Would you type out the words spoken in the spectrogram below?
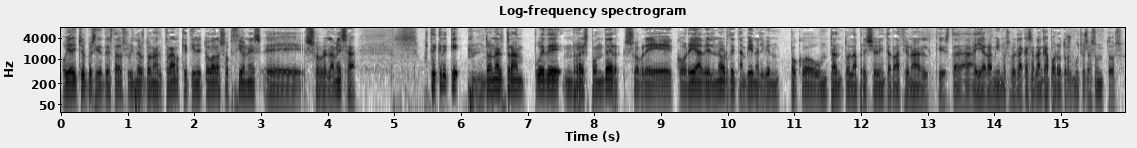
Hoy ha dicho el presidente de Estados Unidos, Donald Trump, que tiene todas las opciones eh, sobre la mesa. ¿Usted cree que Donald Trump puede responder sobre Corea del Norte y también aliviar un poco, un tanto, la presión internacional que está ahí ahora mismo sobre la Casa Blanca por otros muchos asuntos?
